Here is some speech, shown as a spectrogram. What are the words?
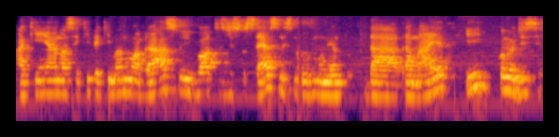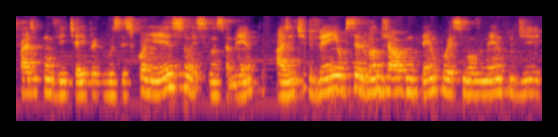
a quem a nossa equipe aqui manda um abraço e votos de sucesso nesse novo momento da, da Maia. E, como eu disse, faz o convite aí para que vocês conheçam esse lançamento. A gente vem observando já há algum tempo esse movimento de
